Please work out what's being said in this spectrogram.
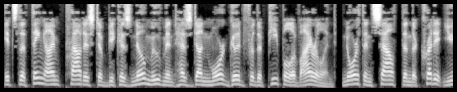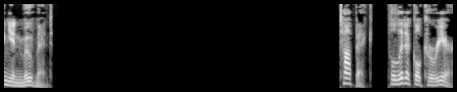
it's the thing I'm proudest of because no movement has done more good for the people of Ireland, North and South, than the credit union movement." Political career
